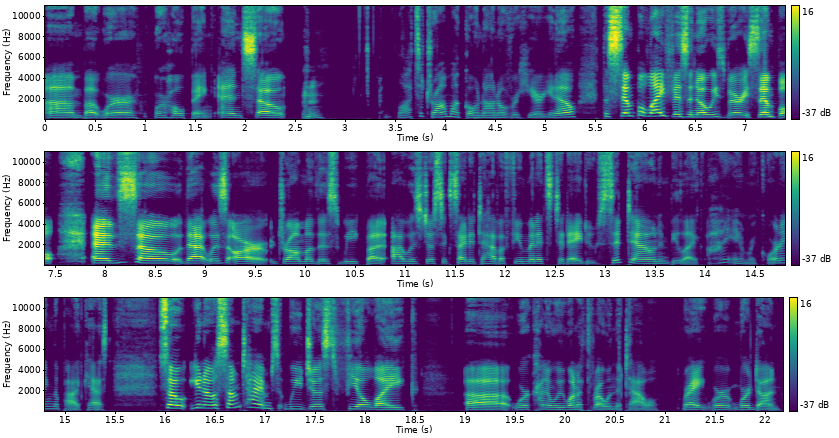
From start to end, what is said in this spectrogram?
um, but we're we're hoping. And so. lots of drama going on over here, you know? The simple life isn't always very simple. And so that was our drama this week. But I was just excited to have a few minutes today to sit down and be like, I am recording the podcast. So, you know, sometimes we just feel like uh, we're kind of, we want to throw in the towel right? We're, we're done.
